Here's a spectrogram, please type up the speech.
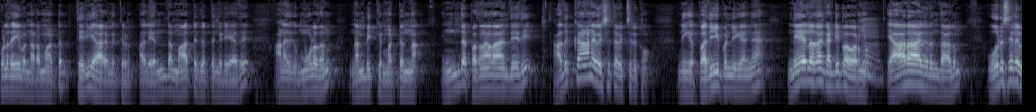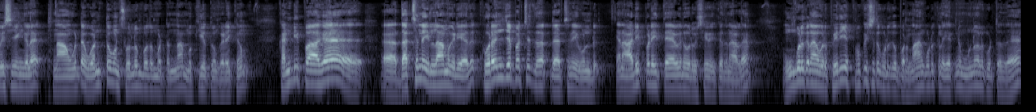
குலதெய்வ நடமாட்டம் தெரிய ஆரம்பித்துவிடும். அதில் எந்த மாற்று கருத்தும் கிடையாது. ஆனால் இதுக்கு மூலதனம் நம்பிக்கை மட்டும்தான். இந்த பதினாலாம் தேதி அதுக்கான விஷயத்தை வச்சுருக்கோம். நீங்கள் பதிவு பண்ணிக்கங்க. நேரில் தான் கண்டிப்பாக வரணும். யாராக இருந்தாலும் ஒரு சில விஷயங்களை நான் உங்கள்கிட்ட ஒன் டு ஒன் சொல்லும்போது மட்டும்தான் முக்கியத்துவம் கிடைக்கும். கண்டிப்பாக தட்சணை இல்லாமல் கிடையாது. குறைஞ்சபட்ச த- தட்சணை உண்டு. ஏன்னா அடிப்படை தேவைன்னு ஒரு விஷயம் இருக்கிறதுனால உங்களுக்கு நான் ஒரு பெரிய பொக்கிஷத்தை கொடுக்க போகிறேன் நான் கொடுக்கல. ஏற்கனவே முன்னால் கொடுத்ததை.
